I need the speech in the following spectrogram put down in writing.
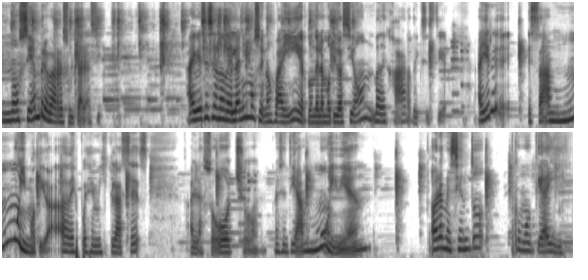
no siempre va a resultar así. Hay veces en donde el ánimo se nos va a ir, donde la motivación va a dejar de existir. Ayer eh, estaba muy motivada después de mis clases a las 8. Me sentía muy bien. Ahora me siento como que ahí,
